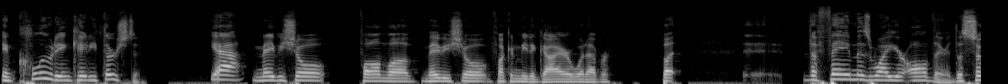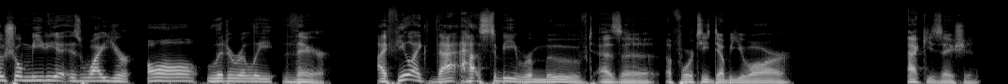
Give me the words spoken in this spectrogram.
including Katie Thurston. Yeah, maybe she'll fall in love, maybe she'll fucking meet a guy or whatever. But uh, the fame is why you're all there. The social media is why you're all literally there. I feel like that has to be removed as a, a 4TWR accusation,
